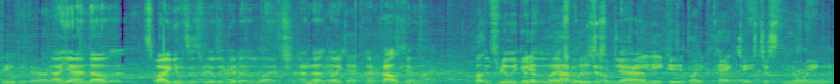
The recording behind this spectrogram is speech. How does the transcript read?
greedy there. Uh, yeah, and uh, Swaggins is really good at the ledge, and that Yeah, like definitely. and Falcon but is really good yeah, at the ledge That was just a jab. really good like tech chase, just knowing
